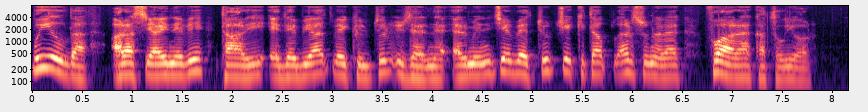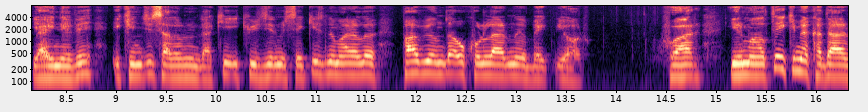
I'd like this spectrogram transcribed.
Bu yılda Aras Yayın Evi tarih, edebiyat ve kültür üzerine Ermenice ve Türkçe kitaplar sunarak fuara katılıyor. Yayın evi ikinci salonundaki 228 numaralı pavyonda okurlarını bekliyor. Fuar 26 Ekim'e kadar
